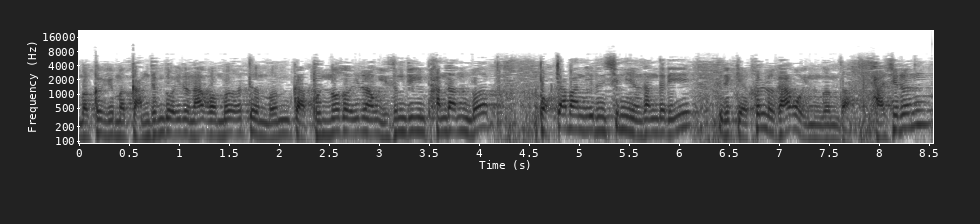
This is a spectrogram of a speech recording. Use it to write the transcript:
뭐, 거기 뭐, 감정도 일어나고, 뭐, 어떤 뭡니까, 분노도 일어나고, 이성적인 판단, 뭐, 복잡한 이런 심리 현상들이 이렇게 흘러가고 있는 겁니다. 사실은,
